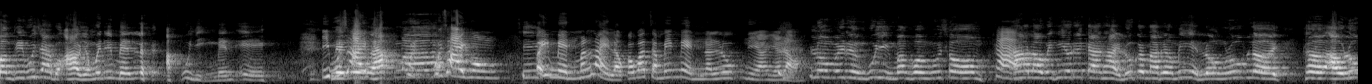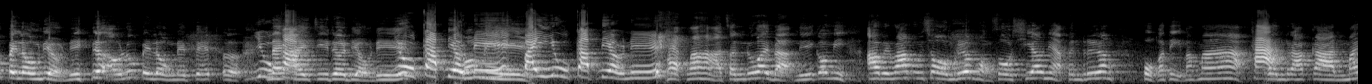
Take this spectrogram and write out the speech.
บางทีผู้ชายบอกอ้าวยังไม่ได้เม้นเลยอะผู้หญิงเม้นเองอีผู้ชายเม้นเองรักมาก ผู้ชายงง จริง ไปเมนเมื่อไหร่เราก็ว่าจะไม่เมนนะรูปเนี้ยอย่างเงี้ยเหรอ รวมไปถึงผู้หญิงบางคนคุณผู้ชมค่ะอ้าวเราไปเที่ยวด้วยการถ่ายรูปกันมาเธอไม่เห็นลงรูปเลย เธอเอารูปไปลงเดี๋ยวนี้ เธอเอารูปไปลงในเฟซเธออยู่ในกับ ไอจีเธอเดี๋ยวนี้ อยู่กับเดี๋ยวนี้ ก็มี ไปอยู่กับเดี๋ยวนี้ แท็กมาหาฉันด้วยแบบนี้ก็มีเอาเป็นว่าคุณผู้ชมเรื่องของโซเชียลเนี่ยเป็นเรื่อง ปกติมากค่ะคนรักกันไม่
